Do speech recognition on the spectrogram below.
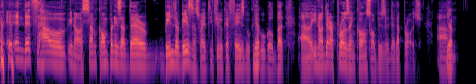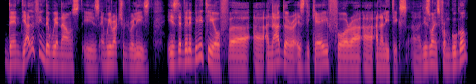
and that's how you know some companies out there build their business, right? If you look at Facebook and Yep. Google, but uh, you know there are pros and cons, obviously, that approach. Um, Yep. Then the other thing that we announced is, and we actually released, is the availability of uh, uh, another SDK for uh, uh, analytics. Uh, this one is from Google.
